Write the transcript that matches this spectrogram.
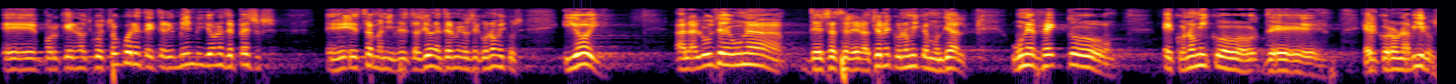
eh, porque nos costó 43 mil millones de pesos eh, esta manifestación en términos económicos. Y hoy, a la luz de una desaceleración económica mundial, un efecto económico del el coronavirus,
